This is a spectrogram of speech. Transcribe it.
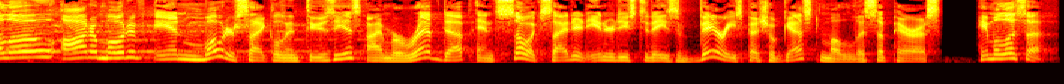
Hello, automotive and motorcycle enthusiasts. I'm revved up and so excited to introduce today's very special guest, Melissa Paris. Hey, Melissa.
